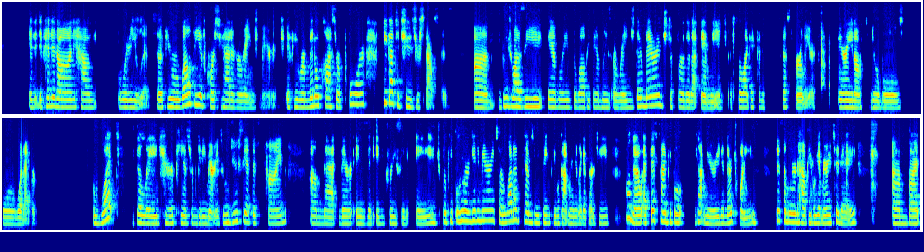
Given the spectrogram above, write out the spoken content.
and it depended on how where you lived. So if you were wealthy, of course, you had an arranged marriage. If you were middle class or poor, you got to choose your spouses. Um, bourgeoisie families, the wealthy families, arranged their marriage to further that family interest. So, like I kind of discussed earlier, marrying off nobles or whatever. What delayed Europeans from getting married? So, we do see at this time um, that there is an increase in age for people who are getting married. So, a lot of times we think people got married like at 13. Well, no, at this time, people got married in their 20s, just similar to how people get married today. Um, but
